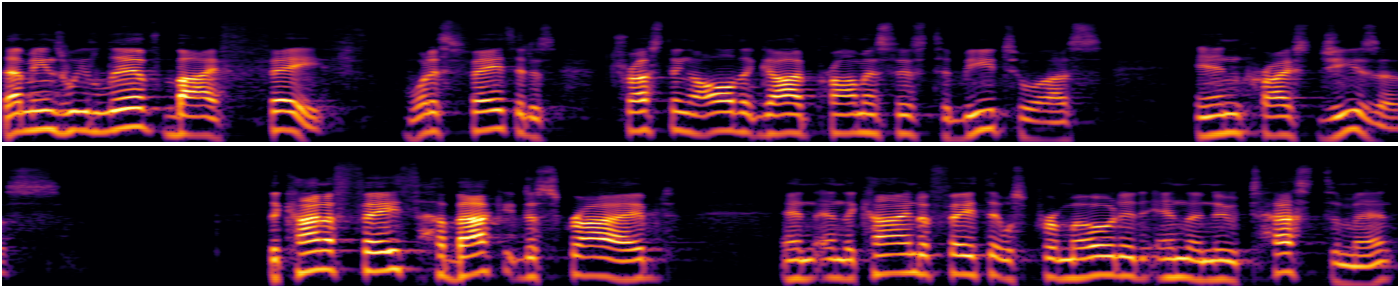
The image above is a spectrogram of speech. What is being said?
That means we live by faith. What is faith? It is trusting all that God promises to be to us in Christ Jesus. The kind of faith Habakkuk described and, and the kind of faith that was promoted in the New Testament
